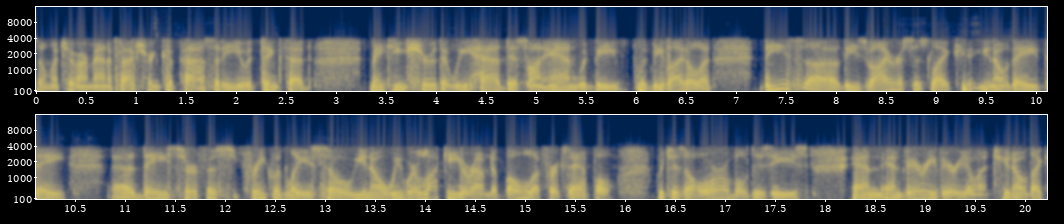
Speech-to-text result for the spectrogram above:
so much of our manufacturing capacity, you would think that making sure that we had this on hand would be would be vital. And these uh, these viruses, like you know, they they uh, they surface frequently. So you know, we were lucky around Ebola, for example, which is a horrible disease and and very virulent. You know, like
